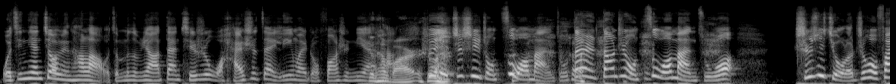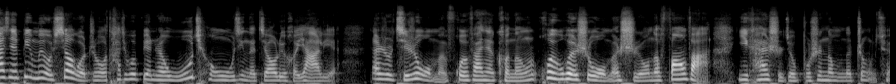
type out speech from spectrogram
我今天教训他了，我怎么怎么样，但其实我还是在以另外一种方式溺爱跟他玩儿是吧？对，这是一种自我满足。但是当这种自我满足持续久了之后，发现并没有效果之后，它就会变成无穷无尽的焦虑和压力。但是其实我们会发现，可能会不会是我们使用的方法一开始就不是那么的正确？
